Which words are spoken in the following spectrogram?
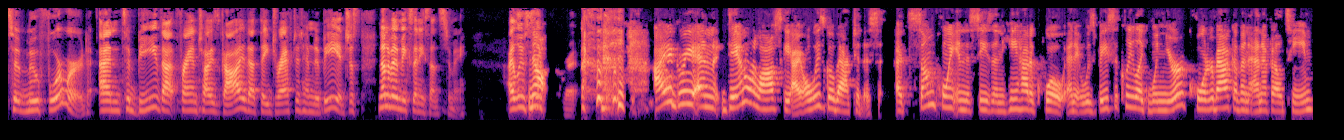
to move forward and to be that franchise guy that they drafted him to be. It just none of it makes any sense to me. I lose No. I agree. And Dan Orlovsky, I always go back to this. At some point in the season, he had a quote, and it was basically like when you're a quarterback of an NFL team,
